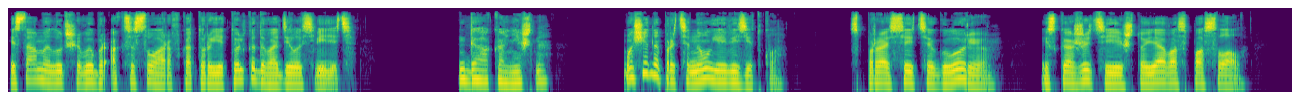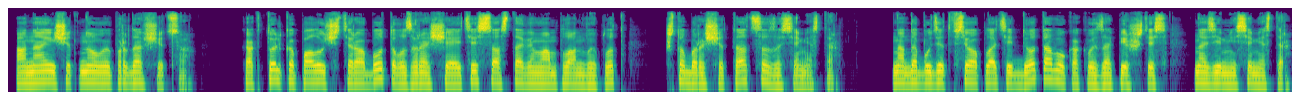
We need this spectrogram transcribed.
и самый лучший выбор аксессуаров, которые ей только доводилось видеть. «Да, конечно». Мужчина протянул ей визитку. «Спросите Глорию, и скажите ей, что я вас послал. Она ищет новую продавщицу. Как только получите работу, возвращайтесь, составим вам план выплат, чтобы рассчитаться за семестр. Надо будет все оплатить до того, как вы запишетесь на зимний семестр.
